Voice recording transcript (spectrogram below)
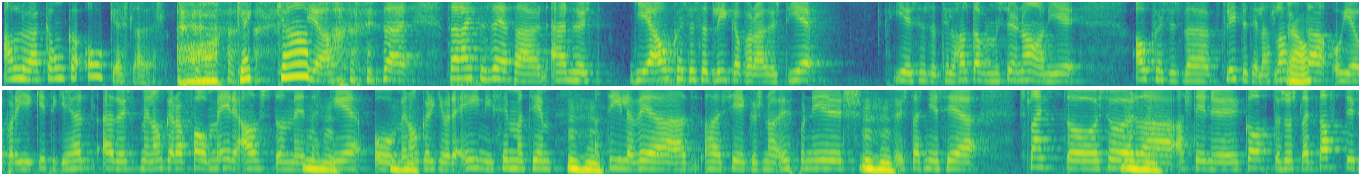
alveg að ganga ógeðslega vel Ó, geggjað. Já, það er, það er hægt að segja það en, þú veist, ég ákvæmst þetta líka bara, þú veist, ég ég er sem sagt til að halda áfram með söguna á hann ég ákvæmst að flytja til Atlanta og ég bara, ég get ekki hönd að þú veist, mér langar að fá meiri aðstof með þetta Mhm. hér og mér langar ekki að vera eini í simmatím að díla við að, að það sé eitthvað svona upp og niður Mhm. þú veist, að nýja sé slæmt og svo er það allt einu gott og svo slæmt aftur,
